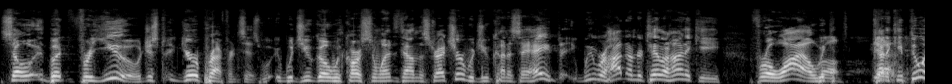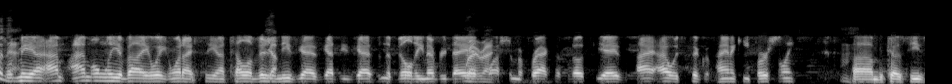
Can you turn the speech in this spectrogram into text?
So, but for you, just your preferences, would you go with Carson Wentz down the stretch, or would you kind of say, "Hey, we were hot under Taylor Heinicke for a while. We well, can kind of keep doing that." For me, I'm I'm only evaluating what I see on television. Yep. These guys got these guys in the building every day. Right, right. Watching them practice at OTAs. I, I would stick with Heinicke personally mm-hmm. um, because he's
